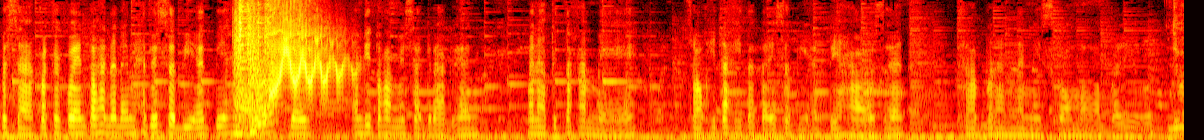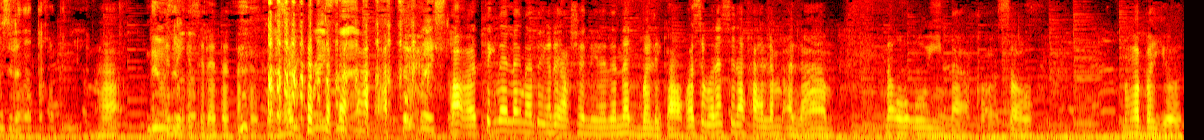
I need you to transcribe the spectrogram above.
Basta, pagkakwentuhan na lang natin sa BNP House. Dahil, andito kami sa Grab and malapit na kami. So, kita-kita tayo sa BNP House and sobrang na-miss ko ang mga bayot. Hindi mo sila tatakotin yan. Ha? Hindi mo Hindi sila ko sila tatakotin. Surprise na ano. Surprise lang. Oo, tingnan lang natin yung reaction nila na nagbalik ako kasi wala silang kaalam-alam Hmm. na uuwi na ako. So, mga bayot,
